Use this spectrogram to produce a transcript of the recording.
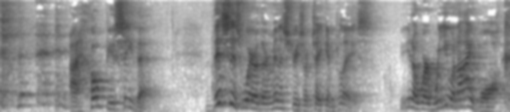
I hope you see that. This is where their ministries are taking place. You know, where we, you and I walk.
